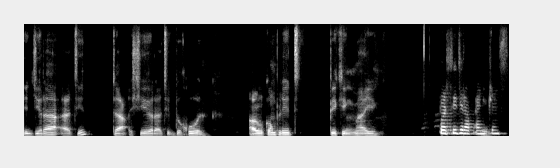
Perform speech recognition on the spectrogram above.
إجراءات تأشيرة الدخول I will complete picking my procedure of entrance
